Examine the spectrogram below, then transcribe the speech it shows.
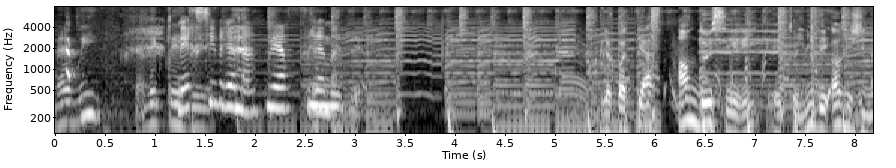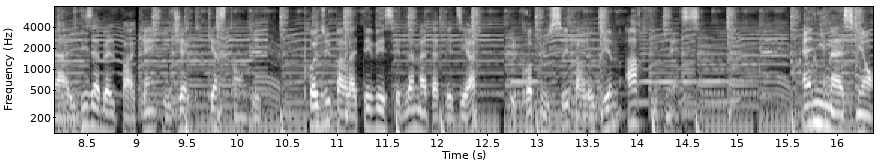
ben oui, avec plaisir. Merci vraiment. Merci. Vraiment. Plaisir. Le podcast Entre deux séries est une idée originale d'Isabelle Paquin et Jackie Castonguay, produit par la TVC de la Matapédia et propulsé par le gym Art Fitness. Animation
